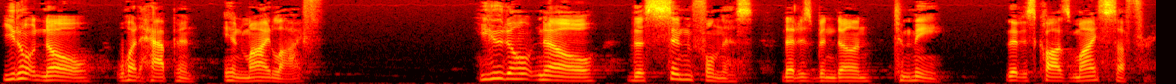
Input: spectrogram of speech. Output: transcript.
you don't know what happened in my life. You don't know the sinfulness that has been done to me that has caused my suffering.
